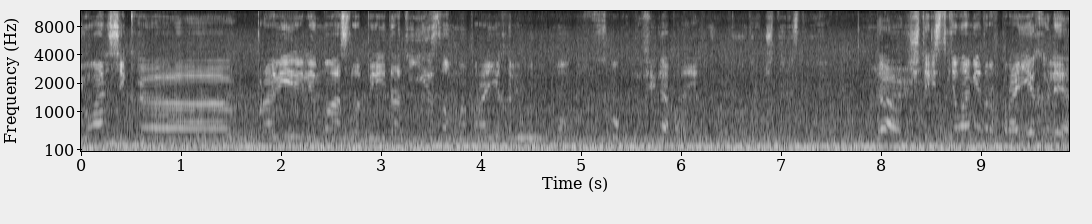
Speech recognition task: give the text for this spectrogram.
нюансик. э, Проверили масло перед отъездом. Мы проехали, ну, сколько, дофига проехали? Да, 400 километров проехали,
